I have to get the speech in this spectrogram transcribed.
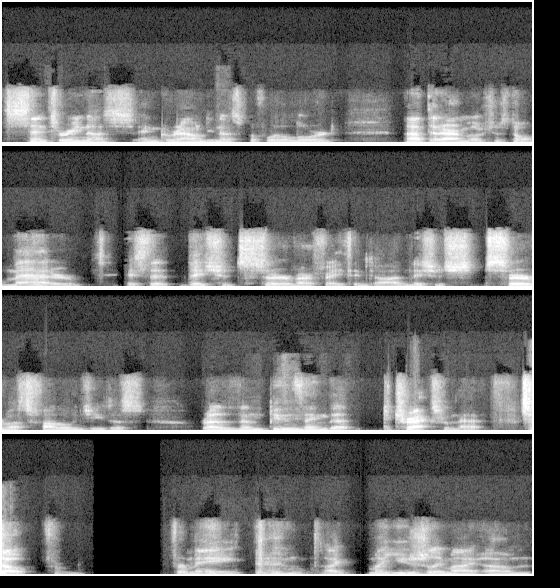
centering us and grounding us before the lord not that our emotions don't matter it's that they should serve our faith in god and they should sh- serve us following jesus rather than be the Mm. thing that detracts from that so for, for me like my usually my um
